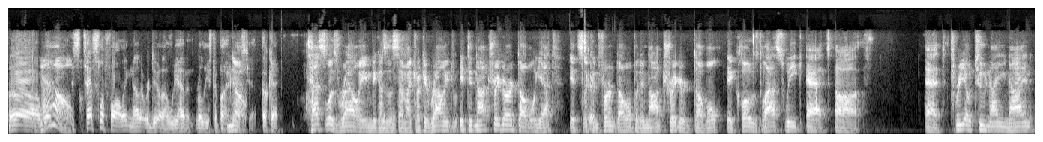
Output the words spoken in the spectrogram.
Uh, no. Is Tesla falling now that we're doing? Oh, we haven't released a podcast no. yet. Okay. Tesla's rallying because of the semi truck. It rallied. It did not trigger a double yet. It's a Good. confirmed double, but a non-triggered double. It closed last week at uh, at 302.99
